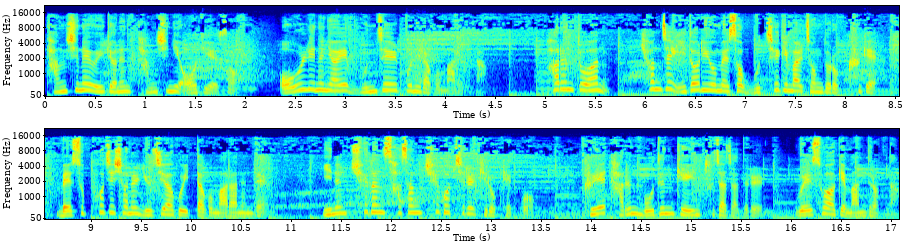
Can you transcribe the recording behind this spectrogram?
당신의 의견은 당신이 어디에서 어울리느냐의 문제일 뿐이라고 말했다. 팔은 또한 현재 이더리움에서 무책임할 정도로 크게 매수 포지션을 유지하고 있다고 말하는데 이는 최근 사상 최고치를 기록했고 그의 다른 모든 개인 투자자들을 왜소하게 만들었다.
